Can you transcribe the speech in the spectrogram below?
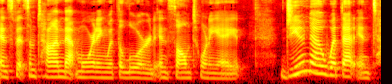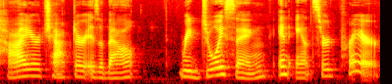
and spent some time that morning with the Lord in Psalm 28. Do you know what that entire chapter is about? Rejoicing in answered prayer.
